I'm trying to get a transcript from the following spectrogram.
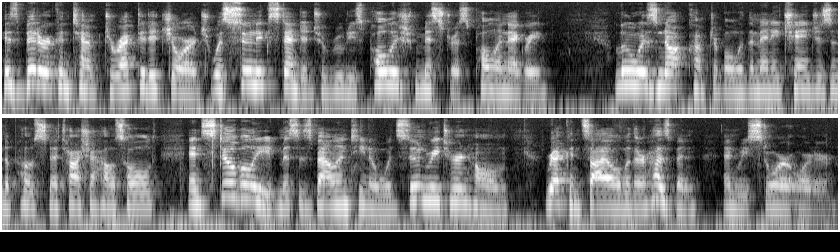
His bitter contempt directed at George was soon extended to Rudy's Polish mistress, Pola Negri. Lou was not comfortable with the many changes in the post Natasha household and still believed Mrs. Valentino would soon return home, reconcile with her husband, and restore order.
